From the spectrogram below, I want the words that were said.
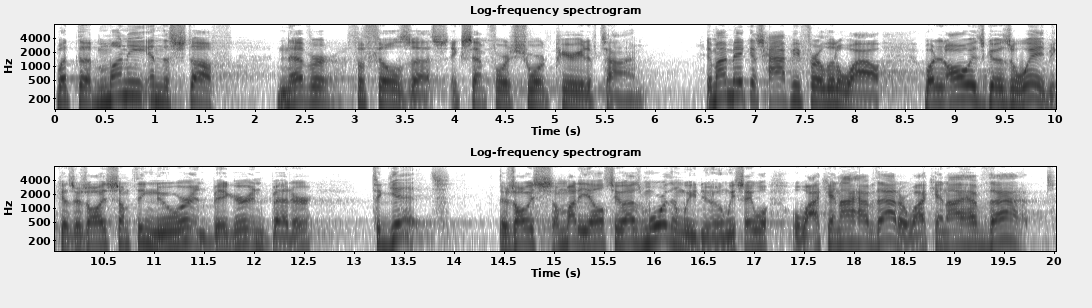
But the money and the stuff never fulfills us except for a short period of time. It might make us happy for a little while, but it always goes away because there's always something newer and bigger and better to get. There's always somebody else who has more than we do. And we say, well, well why can't I have that? Or why can't I have that?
